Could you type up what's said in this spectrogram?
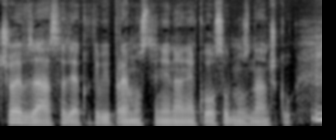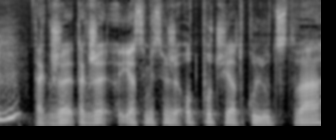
čo je v zásade ako keby premostenie na nejakú osobnú značku. Mm-hmm. Takže, takže ja si myslím, že od počiatku ľudstva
